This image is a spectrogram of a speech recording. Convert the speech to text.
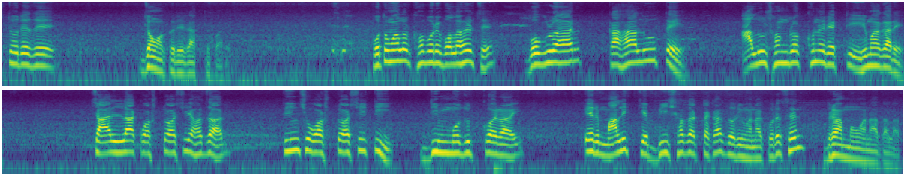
স্টোরেজে জমা করে রাখতে পারে। প্রথম আলোর খবরে বলা হয়েছে, বগুড়ার কাহালুতে আলু সংরক্ষণের একটি হিমাগারে চার লাখ অষ্টআশি হাজার তিনশো অষ্টআশিটি ডিম মজুত করায় এর মালিককে বিশ হাজার টাকা জরিমানা করেছেন ভ্রাম্যমাণ আদালত।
